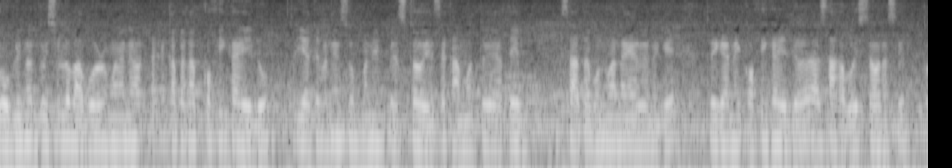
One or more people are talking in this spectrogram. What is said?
গগিনত গৈছিলোঁ বাবুৰ মানে একাপ একাপ কফি খাই আহিলোঁ। তো ইয়াতে মানে চব মানে ব্যস্ত হৈ আছে কামত ইয়াতে চাহ তাহ বনোৱা নাই আৰু এনেকৈ। তো সেইকাৰণে কফি খাই আহিলোঁ আৰু চাহ খাব ইচ্ছাও নাছিল। তো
